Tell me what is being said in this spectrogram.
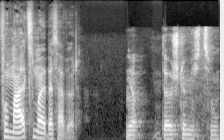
von Mal zu Mal besser wird. Ja, da stimme ich zu.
